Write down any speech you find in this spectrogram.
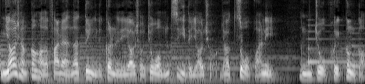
你要想更好的发展，那对你的个人的要求，就我们自己的要求，要自我管理，那么就会更高。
